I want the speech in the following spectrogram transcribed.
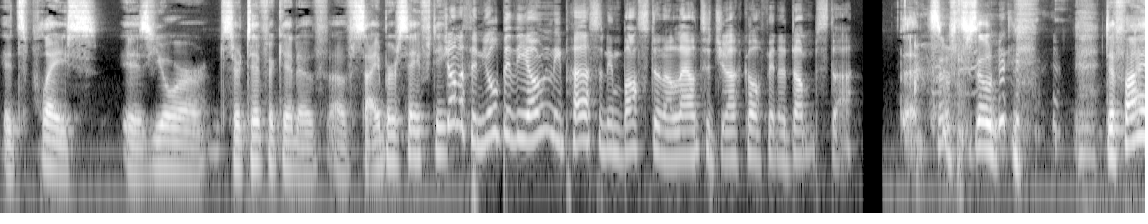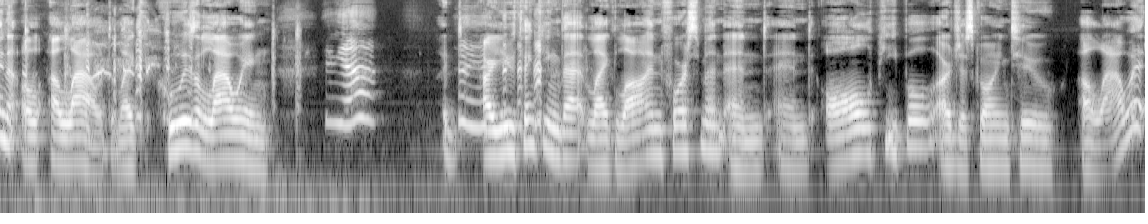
its place is your certificate of, of cyber safety Jonathan, you'll be the only person in Boston allowed to jerk off in a dumpster. so, so define al- allowed like who is allowing Yeah. Are you thinking that like law enforcement and and all people are just going to allow it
